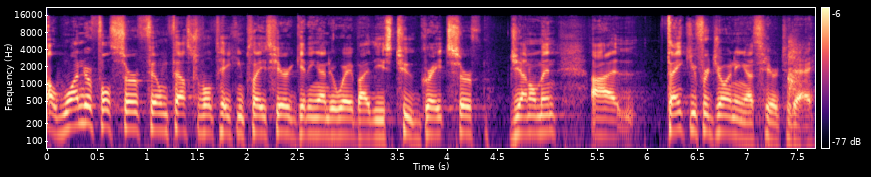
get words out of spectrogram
a wonderful surf film festival taking place here, getting underway by these two great surf gentlemen. Uh, thank you for joining us here today.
